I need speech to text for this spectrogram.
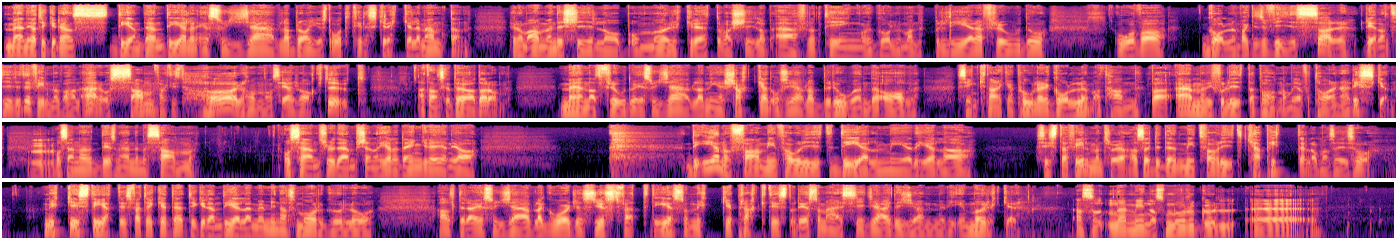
Men jag tycker den, den, den delen är så jävla bra just åter till skräckelementen. Hur de använder Shilob och mörkret och vad Shilob är för någonting och hur Gollum manipulerar Frodo. Och vad Gollum faktiskt visar redan tidigt i filmen vad han är och Sam faktiskt hör honom säga rakt ut att han ska döda dem. Men att Frodo är så jävla nerschackad och så jävla beroende av sin knarkarpolare Gollum att han bara, äh men vi får lita på honom och jag får ta den här risken. Mm. Och sen det som hände med Sam och Sams Redemption och hela den grejen, ja det är nog fan min favoritdel med hela sista filmen tror jag. Alltså det är mitt favoritkapitel om man säger så. Mycket estetiskt för jag tycker, jag tycker den delen med Minas Morgul och allt det där är så jävla gorgeous just för att det är så mycket praktiskt och det som är CGI det gömmer vi i mörker. Alltså när Minas Morgul eh,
